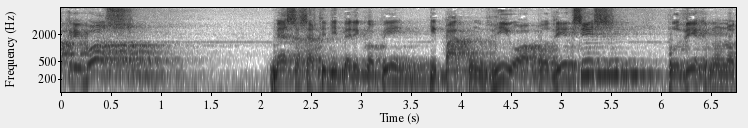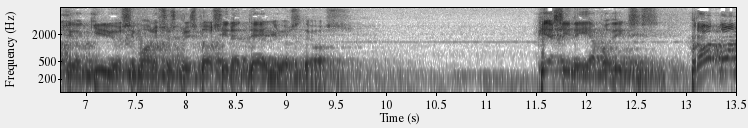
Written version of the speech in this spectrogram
ακριβώς μέσα σε αυτή την περικοπή υπάρχουν δύο αποδείξεις που δείχνουν ότι ο Κύριος ημών Ιησούς Χριστός είναι τέλειος Θεός. Ποιες είναι οι αποδείξεις; Πρώτον,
